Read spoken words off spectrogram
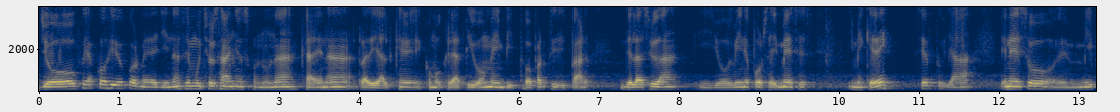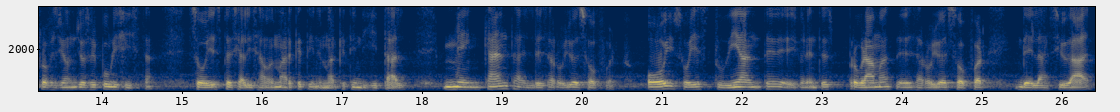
Yo fui acogido por Medellín hace muchos años con una cadena radial que como creativo me invitó a participar de la ciudad y yo vine por seis meses y me quedé. ¿cierto? Ya en eso, en mi profesión, yo soy publicista, soy especializado en marketing, en marketing digital, me encanta el desarrollo de software. Hoy soy estudiante de diferentes programas de desarrollo de software de la ciudad.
